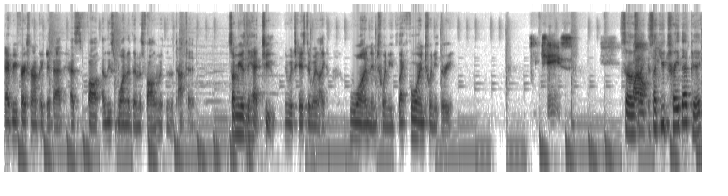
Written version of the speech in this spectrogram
Every first round pick they've had has fall. At least one of them has fallen within the top 10. Some years they had two, in which case they went like one and 20, like four and 23. Jeez. So it's Wow. like it's like you trade that pick,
